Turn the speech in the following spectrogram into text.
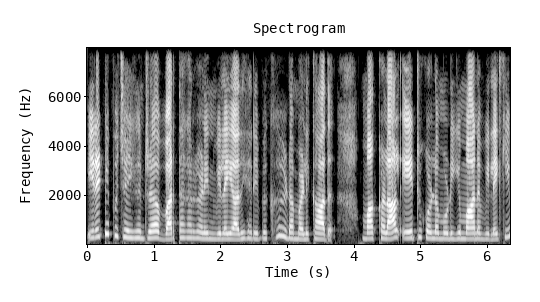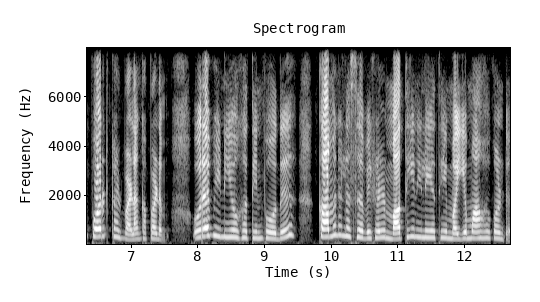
இரட்டிப்பு செய்கின்ற வர்த்தகர்களின் விலை அதிகரிப்புக்கு இடமளிக்காது. மக்களால் ஏற்றுக்கொள்ள முடியுமான விலைக்கு பொருட்கள் வழங்கப்படும். உர விநியோகத்தின் போது கமநல சேவைகள் மத்திய நிலையத்தை மையமாக கொண்டு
